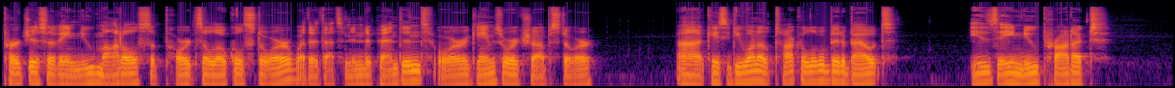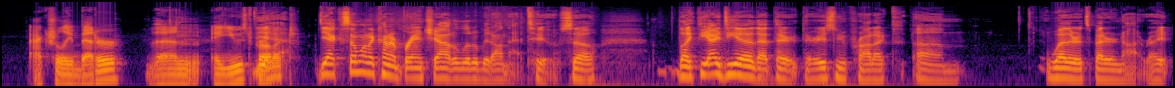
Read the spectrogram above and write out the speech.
purchase of a new model supports a local store, whether that's an independent or a Games Workshop store. Uh, Casey, do you want to talk a little bit about is a new product actually better than a used product? Yeah, yeah, because I want to kind of branch out a little bit on that too. So, like the idea that there there is new product, um, whether it's better or not, right?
